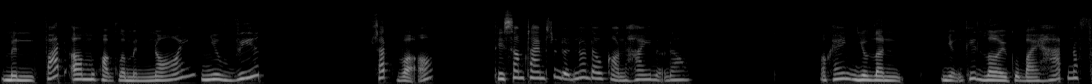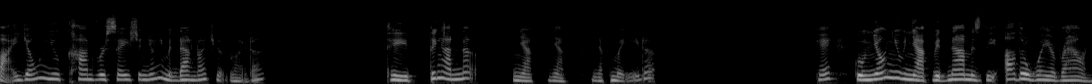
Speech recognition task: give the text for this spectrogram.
mình phát âm hoặc là mình nói như viết sách vở thì sometimes nó, nó đâu còn hay nữa đâu. Ok, nhiều lần những cái lời của bài hát nó phải giống như conversation, giống như mình đang nói chuyện vậy đó. Thì tiếng Anh đó, nhạc nhạc nhạc Mỹ đó. Ok, còn giống như nhạc Việt Nam is the other way around.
